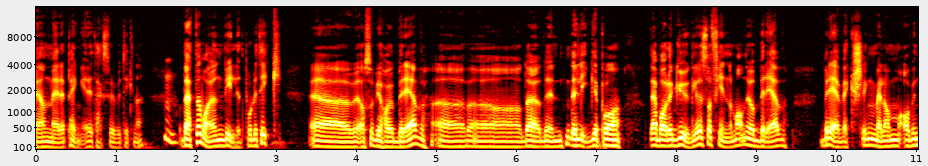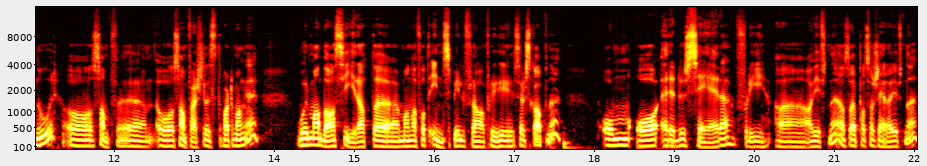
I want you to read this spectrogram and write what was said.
igjen mer penger i taxfree-butikkene. Mm. Dette var jo en villet politikk. Eh, altså Vi har jo brev. Eh, det, det, det ligger på Det er bare å google, så finner man jo brev brevveksling mellom Avinor og, samf og Samferdselsdepartementet, hvor man da sier at uh, man har fått innspill fra flyselskapene om å redusere flyavgiftene, altså passasjeravgiftene,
